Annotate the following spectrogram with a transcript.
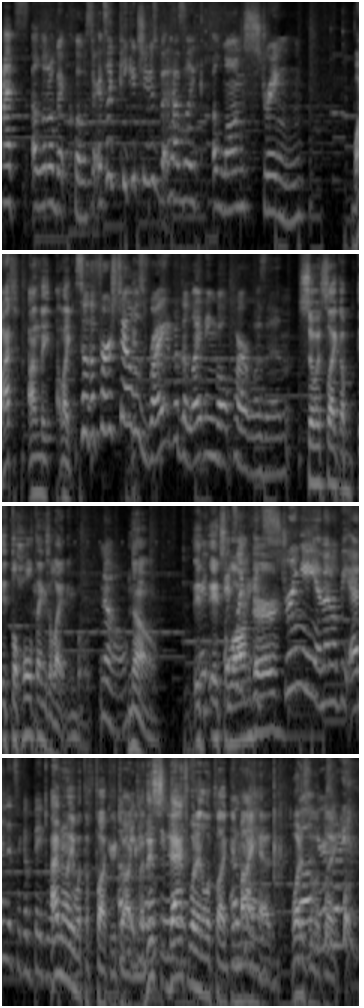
That's a little bit closer. It's like Pikachu's, but has like a long string. What? On the like? So the first tail was right, but the lightning bolt part wasn't. So it's like a. It, the whole thing's a lightning bolt. No. No. It, It- it's, like- longer. it's stringy, and then at the end, it's like a big. I have no idea what the fuck you're Okay, talking about. This see what it that's what it looked like in my head. What well, does it look like?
